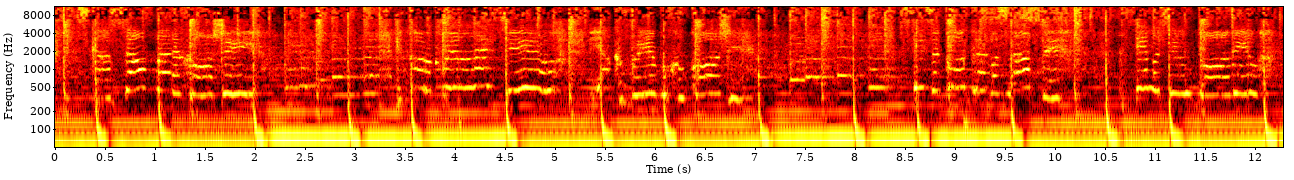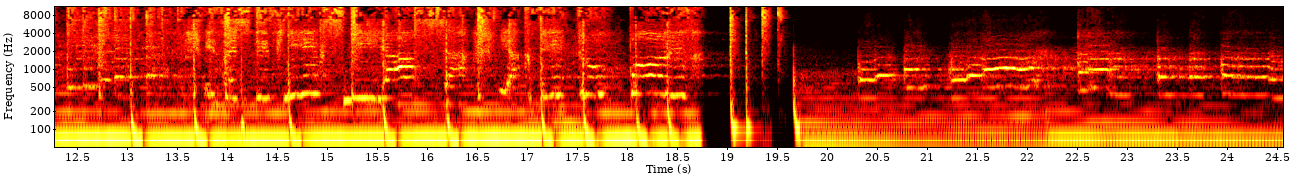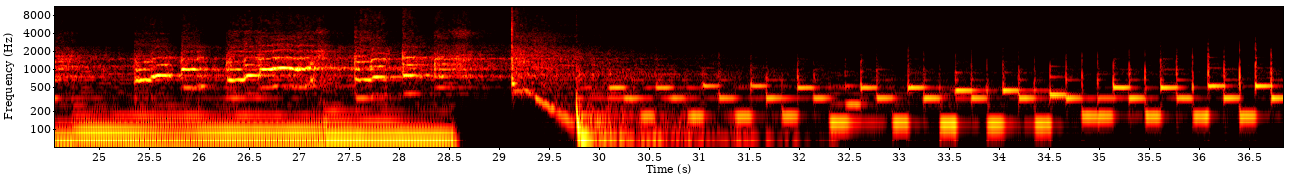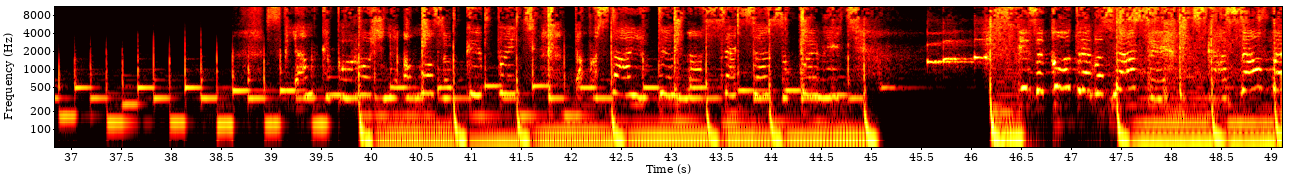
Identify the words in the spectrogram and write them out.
а мозок кипить. Та проста людина все це зупинить. І Фізику треба знати, сказав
